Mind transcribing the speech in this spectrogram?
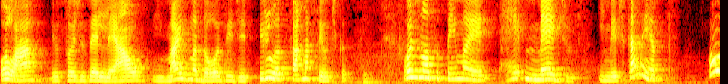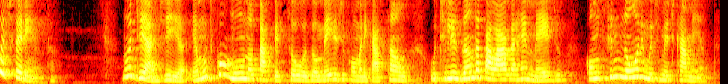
Olá, eu sou a Gisele Leal em mais uma dose de pílulas farmacêuticas. Hoje o nosso tema é remédios e medicamentos. Qual a diferença? No dia a dia, é muito comum notar pessoas ou meios de comunicação utilizando a palavra remédio como sinônimo de medicamento.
